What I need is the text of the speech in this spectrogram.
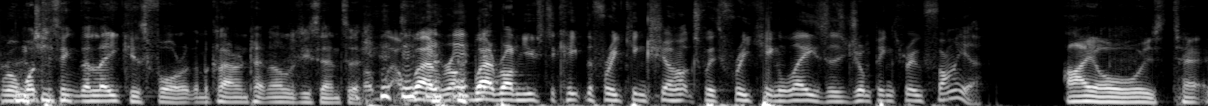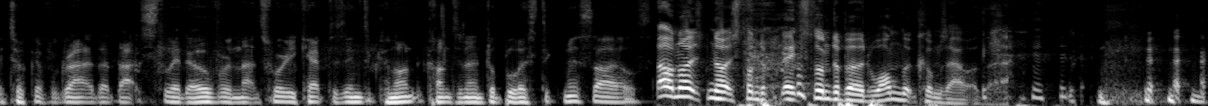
well, what do you think the lake is for at the McLaren Technology Centre? where, Ron, where Ron used to keep the freaking sharks with freaking lasers jumping through fire. I always ta took it for granted that that slid over, and that's where he kept his intercontinental ballistic missiles. Oh no, it's no, it's Thunder, it's Thunderbird One that comes out of there.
